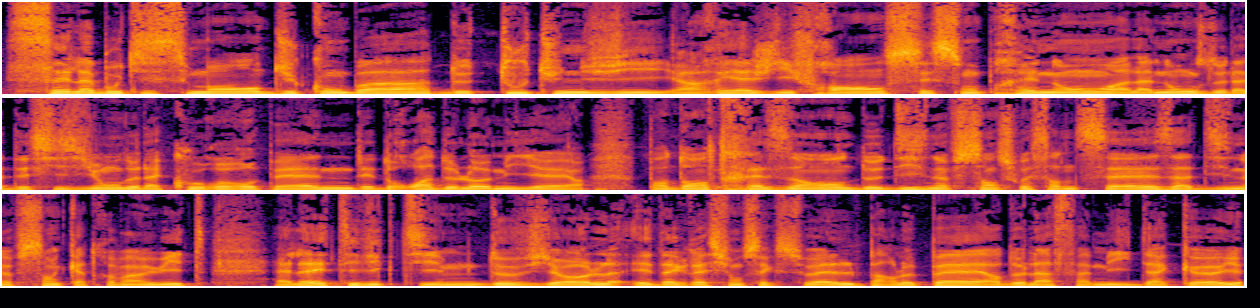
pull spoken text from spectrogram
C'est l'aboutissement du combat de toute une vie, a réagi France et son prénom à l'annonce de la décision de la Cour européenne des droits de l'homme hier. Pendant 13 ans, de 1976 à 1988, elle a été victime de viols et d'agressions sexuelles par le père de la famille d'accueil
